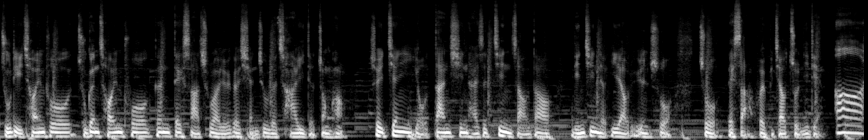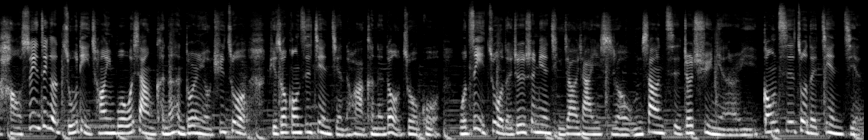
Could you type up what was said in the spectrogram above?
主底超音波、足跟超音波跟 DEXA 出来有一个显著的差异的状况，所以建议有担心还是尽早到邻近的医疗院所做 LASIK 会比较准一点。哦，好，所以这个足底超音波，我想可能很多人有去做，比如说公司健检的话，可能都有做过。我自己做的就是顺便请教一下医师哦，我们上一次就去年而已，公司做的健检。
